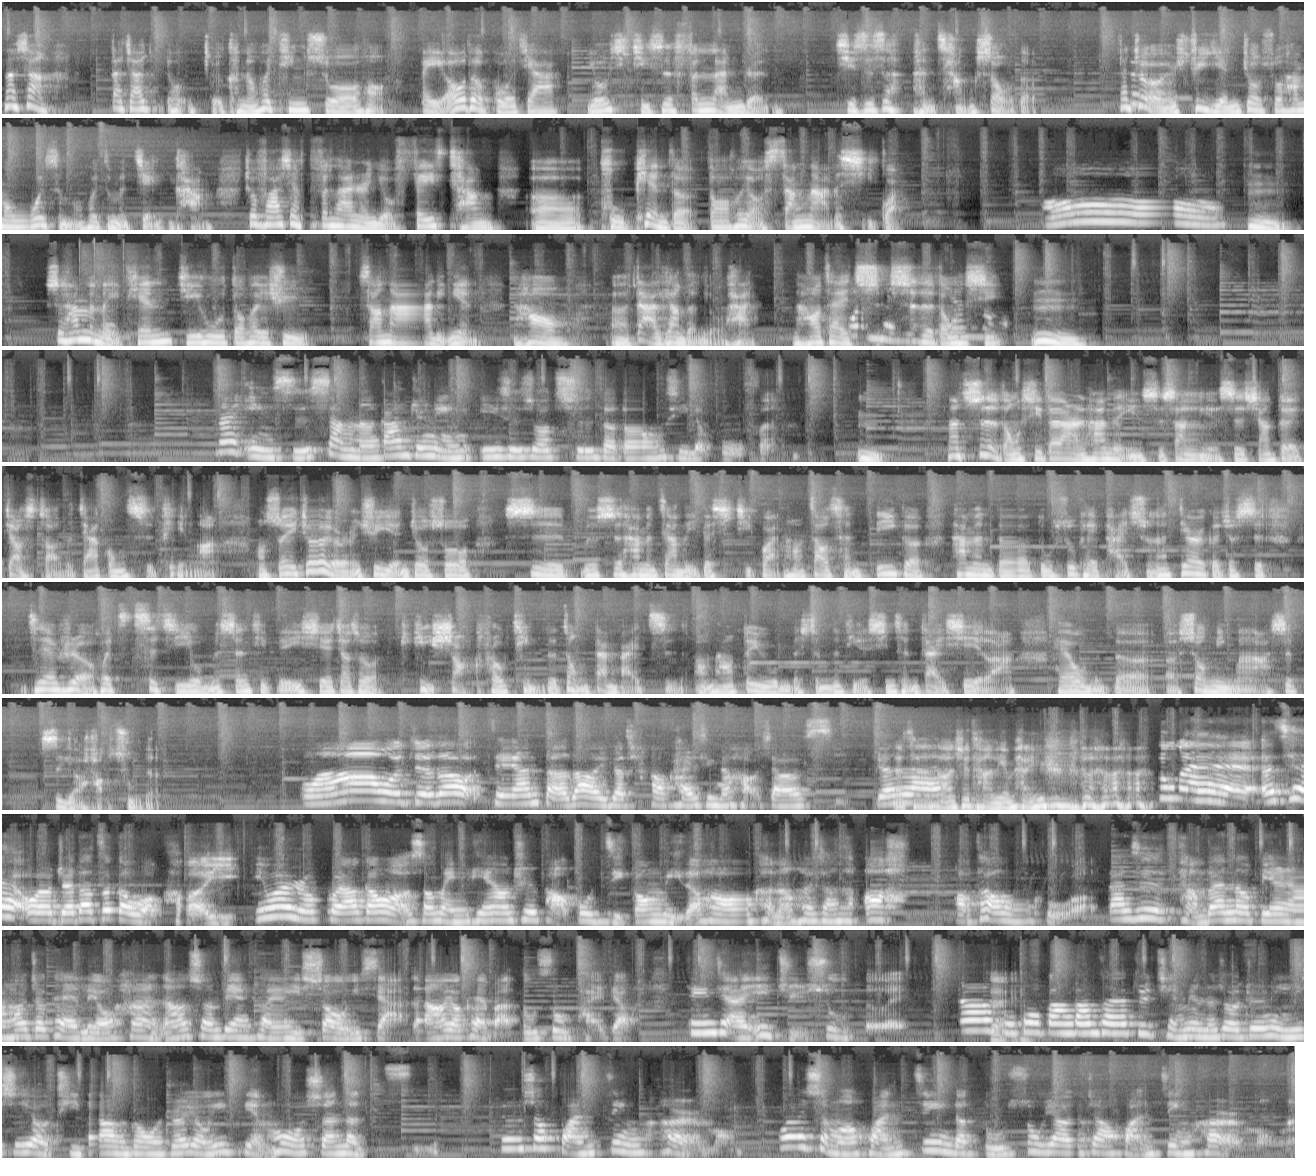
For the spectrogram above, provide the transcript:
那像大家有可能会听说哈，北欧的国家，尤其是芬兰人，其实是很长寿的。那就有人去研究说，他们为什么会这么健康？就发现芬兰人有非常呃普遍的都会有桑拿的习惯。哦，嗯，所以他们每天几乎都会去桑拿里面，然后呃大量的流汗，然后再吃吃的东西，嗯。那饮食上呢？刚刚君玲医师说吃的东西的部分，嗯，那吃的东西当然他们的饮食上也是相对较少的加工食品啊，哦，所以就会有人去研究说是不是他们这样的一个习惯哈，造成第一个他们的毒素可以排除，那第二个就是这些热会刺激我们身体的一些叫做 heat shock protein 的这种蛋白质哦，然后对于我们的身体的新陈代谢啦，还有我们的呃寿命啦，是是有好处的。哇，我觉得今天得到一个超开心的好消息，原来常常去躺连盘浴。对，而且我觉得这个我可以，因为如果要跟我说明天要去跑步几公里的话，我可能会想说哦，好痛苦哦。但是躺在那边，然后就可以流汗，然后顺便可以瘦一下，然后又可以把毒素排掉，听起来一举数得哎。那不过刚刚在最前面的时候，君玲医师有提到一个我觉得有一点陌生的词，就是环境荷尔蒙。为什么环境的毒素要叫环境荷尔蒙啊？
